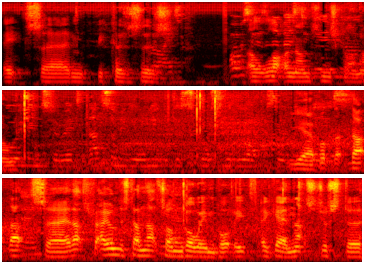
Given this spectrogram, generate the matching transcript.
it's um, because there's Right. Obviously, an lot of nonsense going on. ongoing Into it. That's something you'll need to discuss with the officer. yeah but that, that that's uh, that's I understand that's Yeah. ongoing but it's again that's just a,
